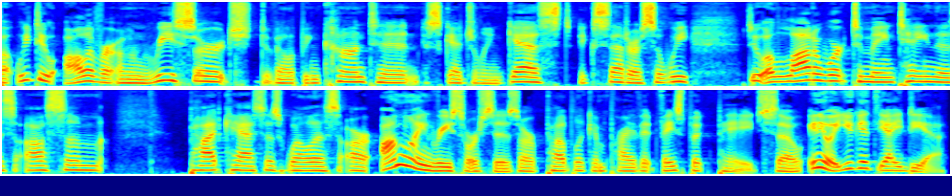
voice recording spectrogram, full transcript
but we do all of our own research, developing content, scheduling guests, etc. So we do a lot of work to maintain this awesome podcast as well as our online resources, our public and private Facebook page. So anyway, you get the idea.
